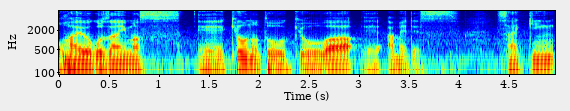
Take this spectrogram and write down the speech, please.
おはようございます、えー今日の東京は、えー雨です。最近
